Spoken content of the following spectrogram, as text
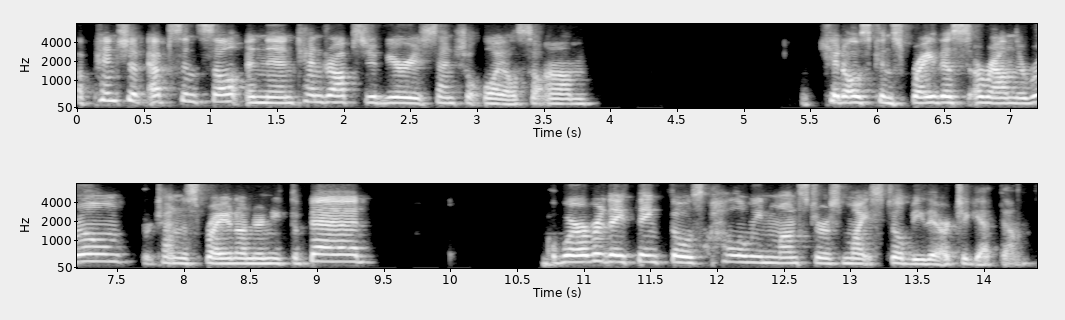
a pinch of Epsom salt, and then 10 drops of your essential oil. So um, Kiddos can spray this around the room, pretend to spray it underneath the bed, wherever they think those Halloween monsters might still be there to get them.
